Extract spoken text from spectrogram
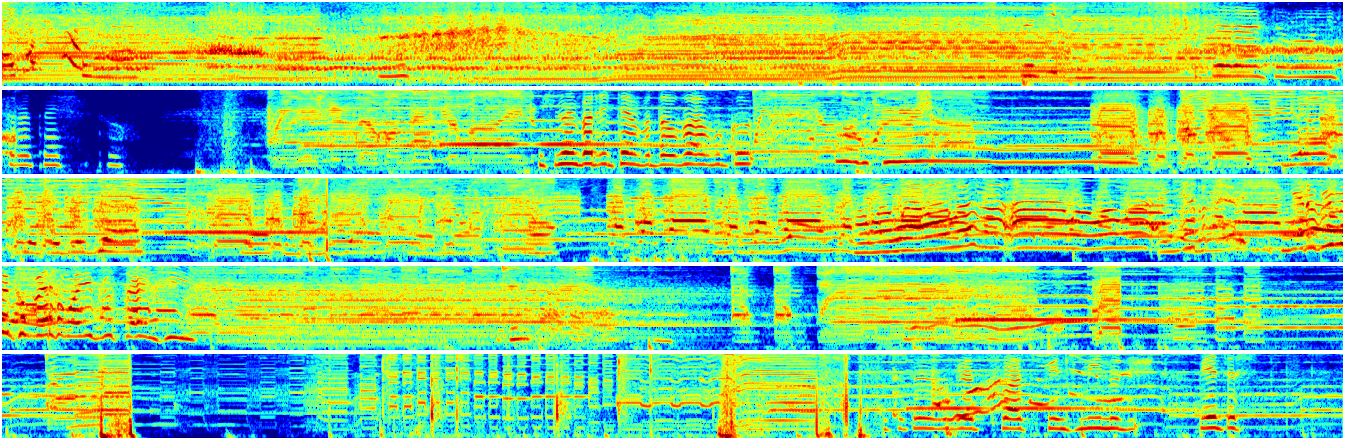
Mega fajne. 10 na 10. Te reakcje, bo niektóre części to... Mi się najbardziej ten podoba w ogóle... Bla, bla, bla, piosenki. To w ogóle trwać 5 minut, 5,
